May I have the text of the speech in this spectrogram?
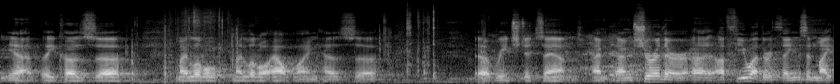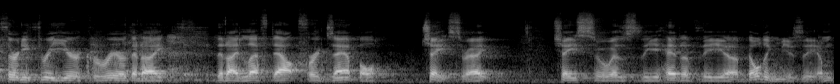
Yeah, because uh, my little my little outline has. Uh, uh, reached its end. I'm, I'm sure there are uh, a few other things in my 33 year career that I, that I left out. For example, Chase, right? Chase was the head of the uh, building museum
